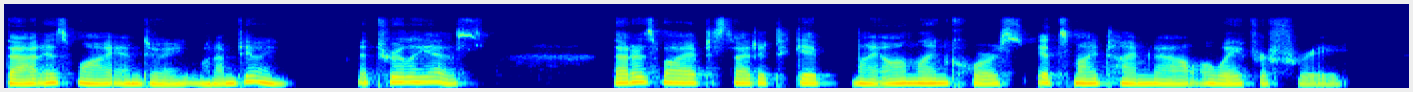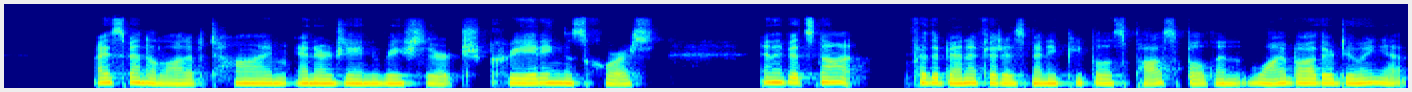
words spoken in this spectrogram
That is why I'm doing what I'm doing. It truly is. That is why I've decided to give my online course, It's My Time Now, away for free. I spend a lot of time, energy, and research creating this course. And if it's not for the benefit as many people as possible, then why bother doing it?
